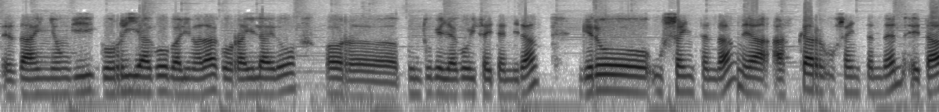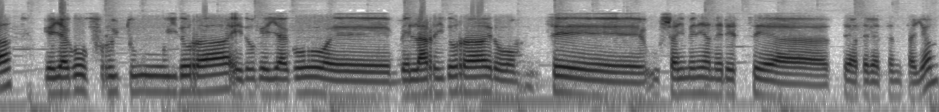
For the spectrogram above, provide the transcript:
ez da inongi gorriago balimada gorraila edo hor uh, puntu gehiago izaiten dira. Gero usaintzen da ea azkar usaintzen den eta gehiago fruitu idorra edo gehiago e, belarri idorra edo ze usaimenean ere ze, ze ateratzen zaion.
